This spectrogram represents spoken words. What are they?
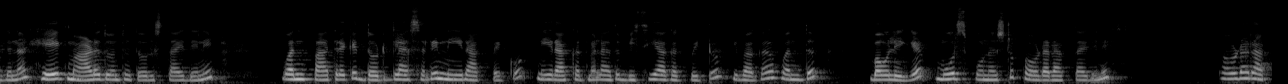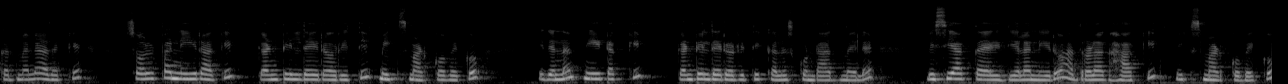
ಇದನ್ನು ಹೇಗೆ ಮಾಡೋದು ಅಂತ ತೋರಿಸ್ತಾ ಇದ್ದೀನಿ. ಒಂದು ಪಾತ್ರೆಗೆ ದೊಡ್ಡ ಗ್ಲಾಸಲ್ಲಿ ನೀರು ಹಾಕಬೇಕು. ನೀರು ಹಾಕಿದ್ಮೇಲೆ ಅದು ಬಿಸಿ ಆಗಕ್ಕೆ ಬಿಟ್ಟು ಇವಾಗ ಒಂದು ಬೌಲಿಗೆ ಮೂರು ಸ್ಪೂನಷ್ಟು ಪೌಡರ್ ಹಾಕ್ತಾಯಿದ್ದೀನಿ ಪೌಡರ್ ಹಾಕಿದ್ಮೇಲೆ ಅದಕ್ಕೆ ಸ್ವಲ್ಪ ನೀರು ಹಾಕಿ ಗಂಟಿಲ್ಲದೆ ಇರೋ ರೀತಿ ಮಿಕ್ಸ್ ಮಾಡ್ಕೋಬೇಕು. ಇದನ್ನು ನೀಟಾಗಿ ಗಂಟಿಲ್ಲದೆ ಇರೋ ರೀತಿ ಕಲಿಸ್ಕೊಂಡಾದಮೇಲೆ ಬಿಸಿ ಆಗ್ತಾ ಇದೆಯಲ್ಲ ನೀರು, ಅದರೊಳಗೆ ಹಾಕಿ ಮಿಕ್ಸ್ ಮಾಡ್ಕೋಬೇಕು.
